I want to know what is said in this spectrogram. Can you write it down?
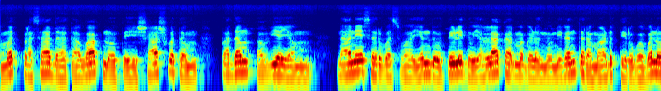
ಮತ್ ಪ್ರಸಾದ ತವಾಪ್ನೋತಿ ಶಾಶ್ವತಂ ಪದಂ ಅವ್ಯಯಂ. ನಾನೇ ಸರ್ವಸ್ವ ಎಂದು ತಿಳಿದು ಎಲ್ಲ ಕರ್ಮಗಳನ್ನು ನಿರಂತರ ಮಾಡುತ್ತಿರುವವನು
